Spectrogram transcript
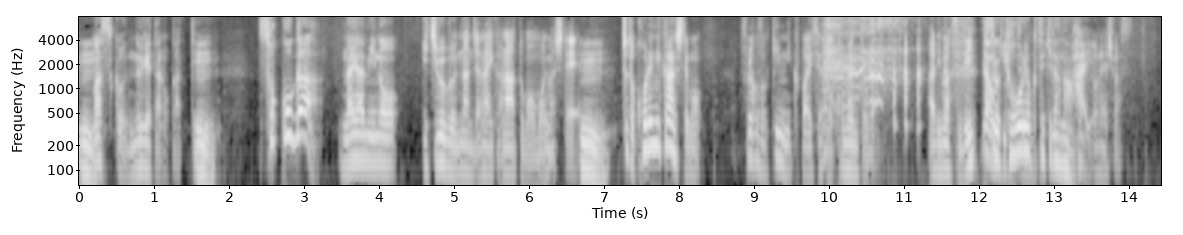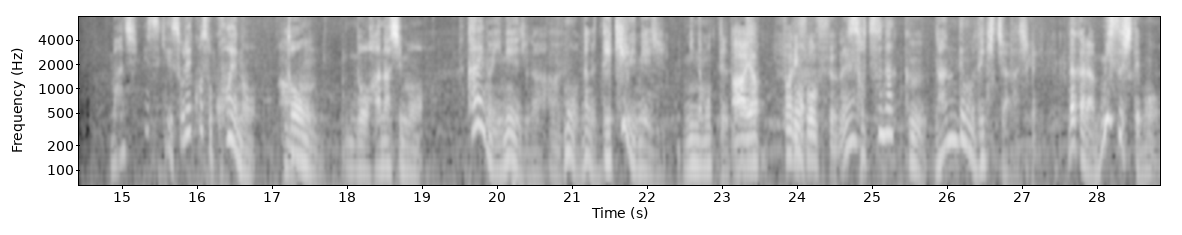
うんマスクを脱げたのかっていう。うん。そこが悩みの一部分なんじゃないかなとも思いまして、うん。ちょっとこれに関しても、それこそ筋肉パイセンのコメントがありますんで、一旦お聞き協力的だな。はい、お願いします。真面目すぎるそれこそ声のトーンの話も、彼のイメージがはいもうなんかできるイメージみんな持ってると思うんですよぱりそうっすよねそつなく何でもできちゃう確かに。だからミスしても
